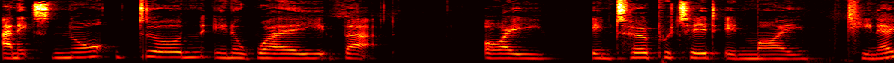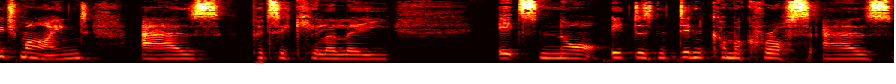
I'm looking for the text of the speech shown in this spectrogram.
And it's not done in a way that I interpreted in my teenage mind as particularly it's not it doesn't didn't come across as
